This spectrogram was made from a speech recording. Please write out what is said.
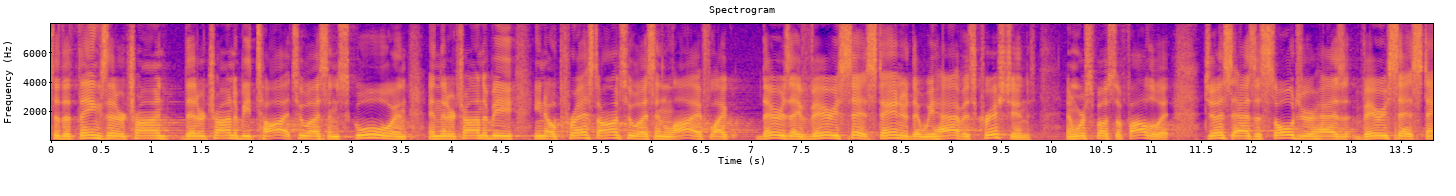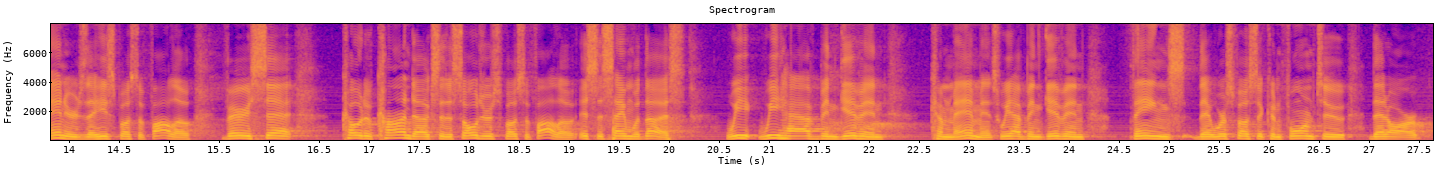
to the things that are trying that are trying to be taught to us in school and, and that are trying to be, you know, pressed onto us in life. Like there is a very set standard that we have as Christians, and we're supposed to follow it. Just as a soldier has very set standards that he's supposed to follow, very set code of conducts that a soldier is supposed to follow. It's the same with us. We, we have been given commandments, we have been given things that we're supposed to conform to that are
